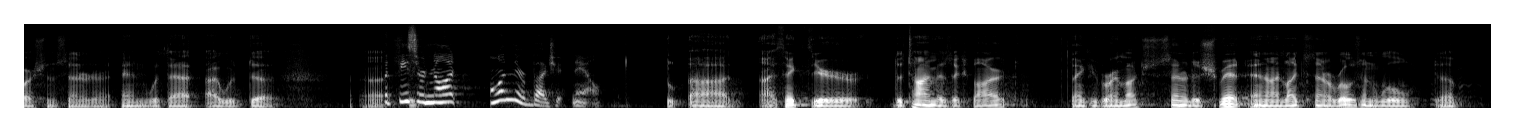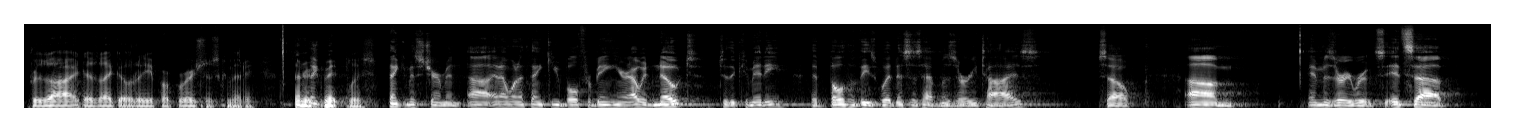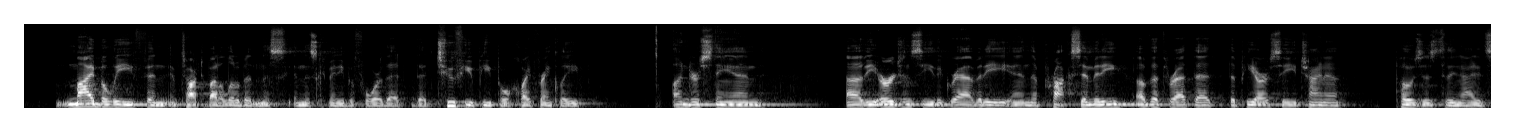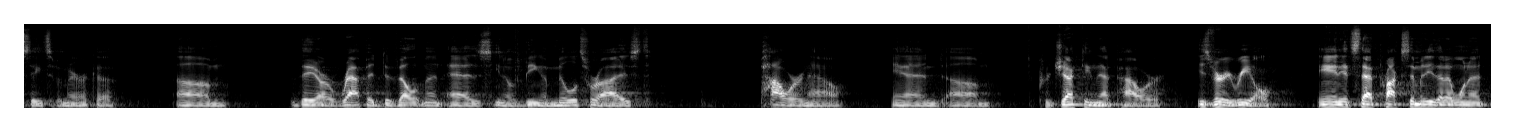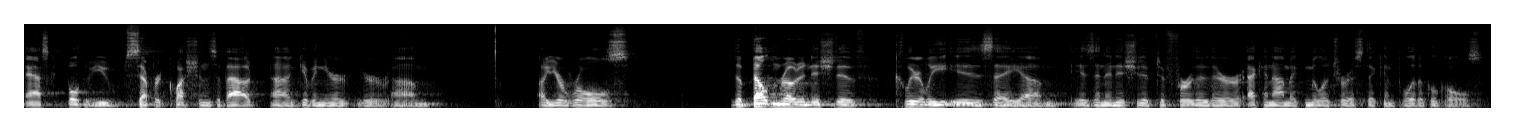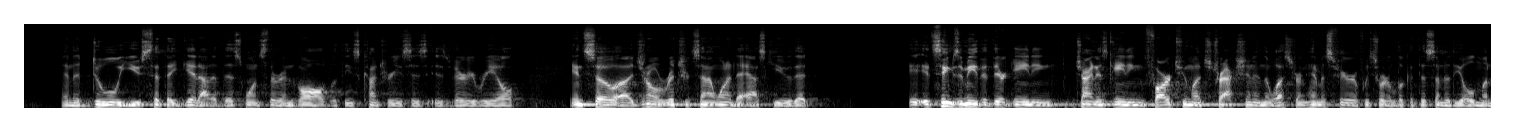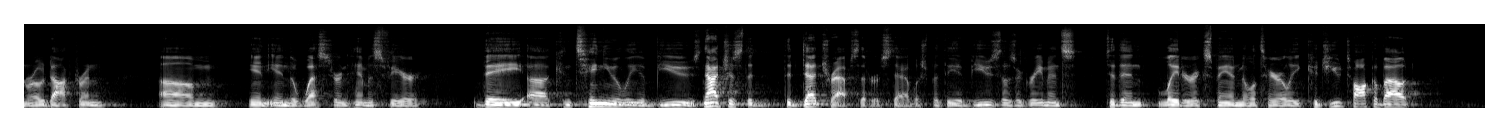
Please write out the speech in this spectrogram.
questions, Senator. And with that, I would, uh, But these are not on their budget now. uh, I think there, the time has expired. Thank you very much. Senator Schmitt, and I'd like Senator Rosen will uh, preside as I go to the Appropriations Committee. Senator Thank- Schmitt, please. Thank you, Mr. Chairman. Uh, And I want to thank you both for being here. I would note to the committee that both of these witnesses have Missouri ties, so, um, and Missouri roots. It's uh, my belief, and I've talked about a little bit in this, in this committee before, that, that too few people, quite frankly, understand uh, the urgency, the gravity, and the proximity of the threat that the PRC, China, poses to the United States of America. Um, They are rapid development as, you know, being a militarized power now, and um, projecting that power is very real. And it's that proximity that I want to ask both of you separate questions about, uh, given your, your, um, uh, your roles. The Belt and Road Initiative clearly is a, um, is an initiative to further their economic, militaristic, and political goals. And the dual use that they get out of this once they're involved with these countries is, is very real. And so, uh, General Richardson, I wanted to ask you that it, seems to me that they're gaining, China's gaining far too much traction in the Western Hemisphere if we sort of look at this under the old Monroe Doctrine um, in, in the Western Hemisphere. They uh, continually abuse, not just the, the debt traps that are established, but they abuse those agreements to then later expand militarily. Could you talk about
